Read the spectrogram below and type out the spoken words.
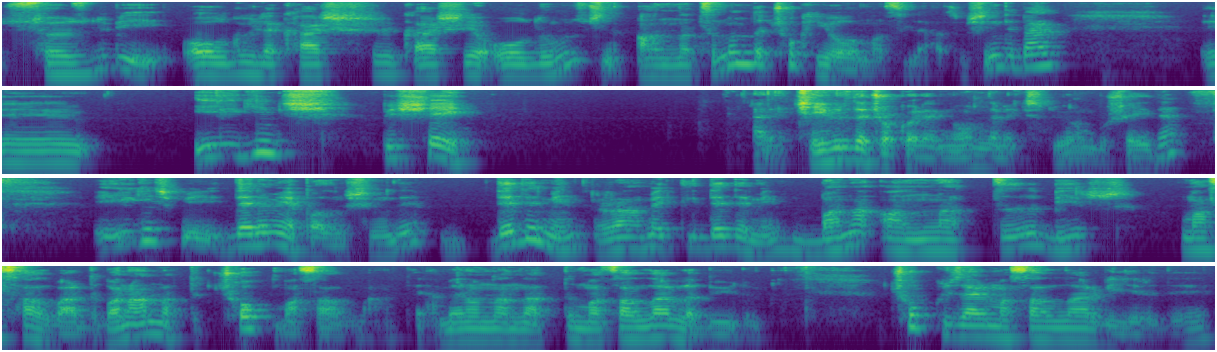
sözlü bir olguyla karşı karşıya olduğumuz için anlatımın da çok iyi olması lazım. Şimdi ben e, ilginç bir şey yani çevir de çok önemli onu demek istiyorum bu şeyde. İlginç bir deneme yapalım şimdi. Dedemin, rahmetli dedemin bana anlattığı bir masal vardı. Bana anlattığı çok masal vardı. Yani ben onun anlattığı masallarla büyüdüm. Çok güzel masallar bilirdi.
